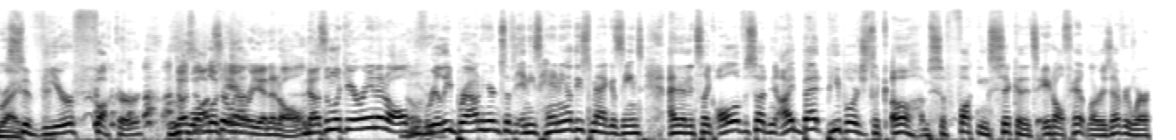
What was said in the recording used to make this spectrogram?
Right. severe fucker who Doesn't walks look around- Aryan at all. Doesn't look Aryan at all. Really brown hair and stuff. And he's handing out these magazines, and then it's like all of a sudden, I bet people are just like, "Oh, I'm so fucking sick of it. It's Adolf Hitler is everywhere."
